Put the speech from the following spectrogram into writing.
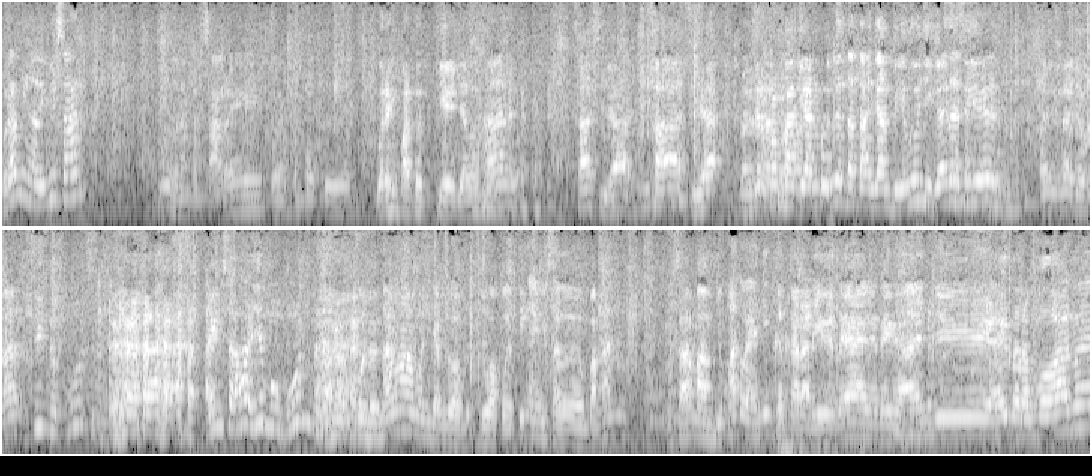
orang ningali pisan orang ke sare orang tempokeun goreng patut kieu jalanan ya khas ya Keur pembagian banget datang jam pilu juga ada sih Ayo rajongan, sing nembus. Aing saha ieu mubun. kudu nama mun jam 2 dua penting aing bisa lembangan misalnya malam Jumat tuh anjing keur kara dieu teh geuning anjing. Aing narempoan we.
